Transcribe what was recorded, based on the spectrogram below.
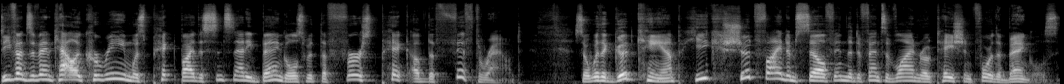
Defensive end Khalid Kareem was picked by the Cincinnati Bengals with the first pick of the fifth round. So, with a good camp, he should find himself in the defensive line rotation for the Bengals.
